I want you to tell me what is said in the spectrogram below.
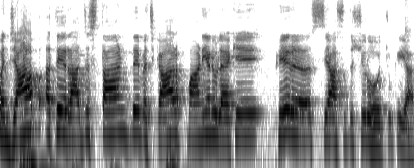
ਪੰਜਾਬ ਅਤੇ ਰਾਜਸਥਾਨ ਦੇ ਵਿਚਕਾਰ ਪਾਣੀਆਂ ਨੂੰ ਲੈ ਕੇ ਫਿਰ ਸਿਆਸਤ ਸ਼ੁਰੂ ਹੋ ਚੁੱਕੀ ਆ।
